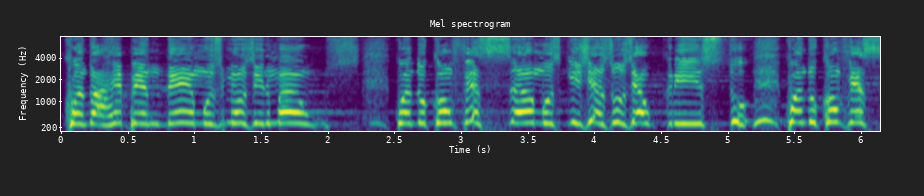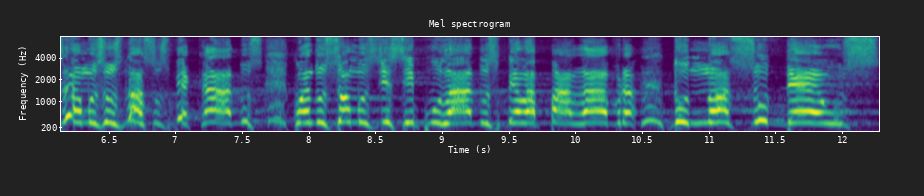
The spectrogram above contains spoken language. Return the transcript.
Quando arrependemos, meus irmãos, quando confessamos que Jesus é o Cristo, quando confessamos os nossos pecados, quando somos discipulados pela palavra do nosso Deus,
